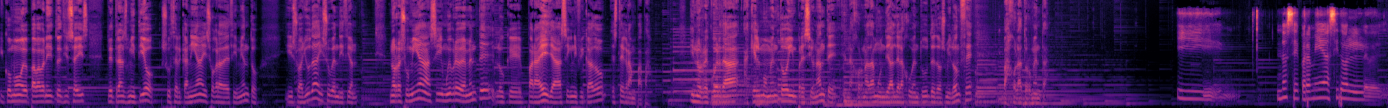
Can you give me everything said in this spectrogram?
y cómo el Papa Benedicto XVI le transmitió su cercanía y su agradecimiento, y su ayuda y su bendición. Nos resumía así muy brevemente lo que para ella ha significado este gran Papa. Y nos recuerda aquel momento impresionante en la Jornada Mundial de la Juventud de 2011, bajo la tormenta. Y no sé, para mí ha sido el,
